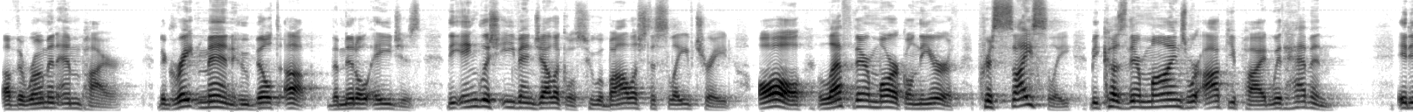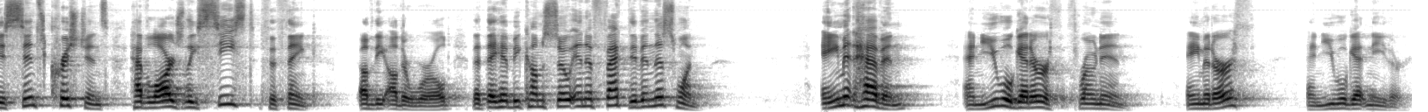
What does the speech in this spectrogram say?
of the Roman Empire, the great men who built up the Middle Ages, the English evangelicals who abolished the slave trade, all left their mark on the earth precisely because their minds were occupied with heaven. It is since Christians have largely ceased to think of the other world that they have become so ineffective in this one. Aim at heaven, and you will get earth thrown in. Aim at earth, and you will get neither.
